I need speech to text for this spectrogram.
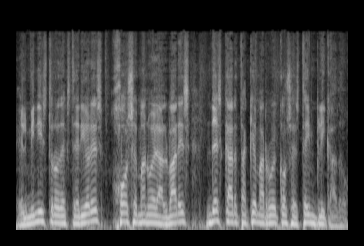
El ministro de Exteriores, José Manuel Álvarez, descarta que Marruecos esté implicado.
